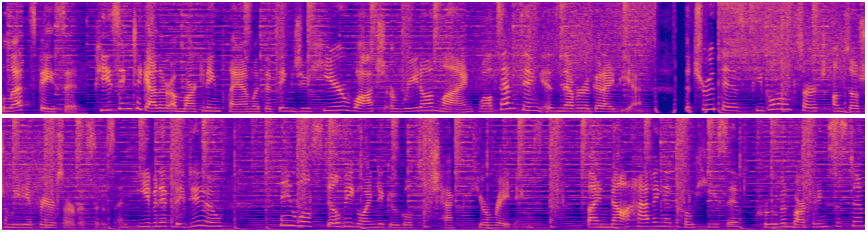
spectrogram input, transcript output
Let's face it, piecing together a marketing plan with the things you hear, watch, or read online, while tempting, is never a good idea. The truth is, people don't search on social media for your services. And even if they do, they will still be going to Google to check your ratings. By not having a cohesive, proven marketing system,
